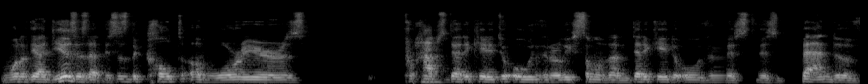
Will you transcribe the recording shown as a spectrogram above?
one of the ideas is that this is the cult of warriors perhaps dedicated to Odin, or at least some of them dedicated to Odin, this this band of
